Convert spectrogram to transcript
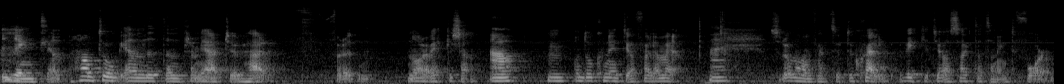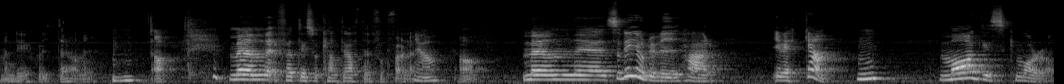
egentligen. Han tog en liten premiärtur här för några veckor sedan. Ja. Mm. Och då kunde inte jag följa med. Nej. Så då var han faktiskt ute själv, vilket jag har sagt att han inte får, men det skiter han i. Mhm. Ja. Men för att det är så kallt i vattnet fortfarande. Ja. Ja. Men, eh, så det gjorde vi här i veckan. Mm. Magisk morgon,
